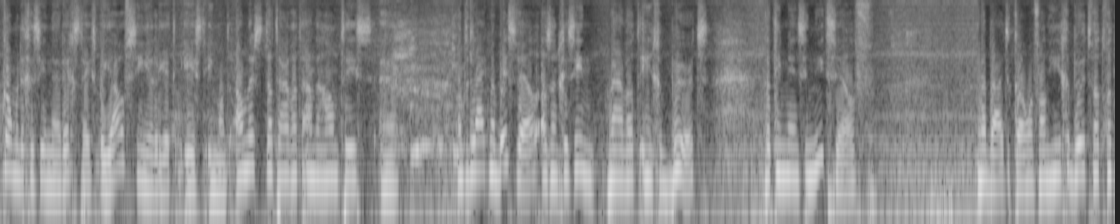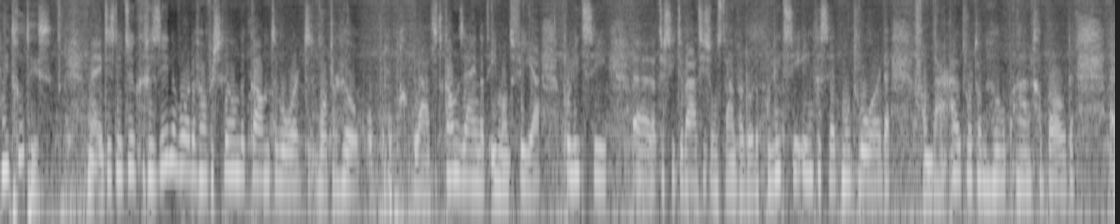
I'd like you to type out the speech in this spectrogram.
komen de gezinnen rechtstreeks bij jou of signaleert eerst iemand anders dat daar wat aan de hand is? Eh, want het lijkt me best wel, als een gezin waar wat in gebeurt, dat die mensen niet zelf naar buiten komen van hier gebeurt wat wat niet goed is. Nee, het is natuurlijk gezinnen worden van verschillende kanten wordt, wordt er hulp op, op geplaatst. Het kan zijn dat iemand via politie, eh, dat er situaties ontstaan waardoor de politie ingezet moet worden. Van daaruit wordt dan hulp aangeboden. Eh,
